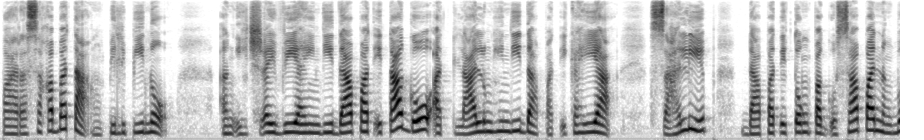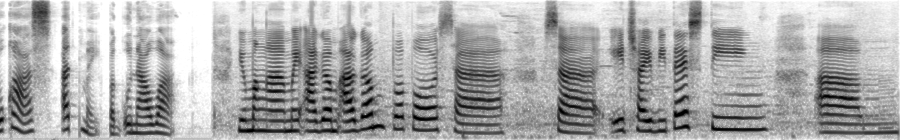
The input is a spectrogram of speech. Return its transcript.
para sa kabataang Pilipino. Ang HIV ay hindi dapat itago at lalong hindi dapat ikahiya. Sa halip, dapat itong pag-usapan ng bukas at may pag-unawa. Yung mga may agam-agam pa po sa sa HIV testing, um,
